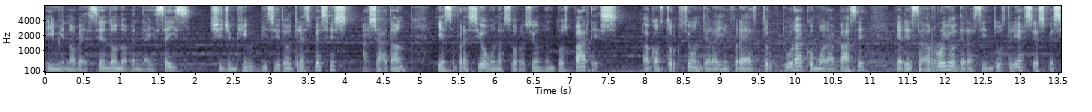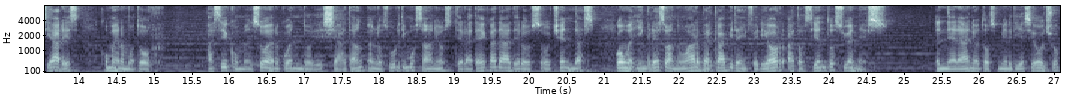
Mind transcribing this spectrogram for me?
y 1996, Xi Jinping visitó tres veces a Shatang y estableció una solución en dos partes, la construcción de la infraestructura como la base y el desarrollo de las industrias especiales como el motor. Así comenzó el cuento de Shatang en los últimos años de la década de los 80 con un ingreso anual per cápita inferior a 200 yuanes. En el año 2018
